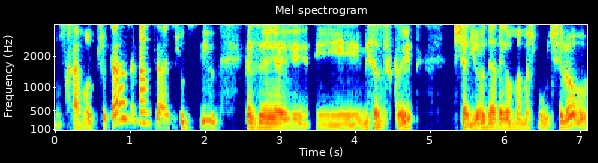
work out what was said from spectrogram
נוסחה מאוד פשוטה, זה מנטרה, איזשהו צליל כזה uh, מסנסקריט, שאני לא יודע עד היום מה המשמעות שלו,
